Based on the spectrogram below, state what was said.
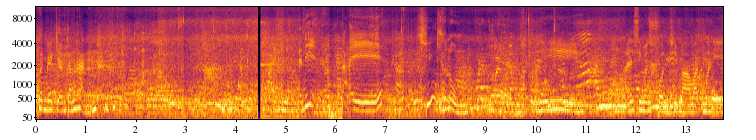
เพื่อนก็เกี่ยมจังหัน ที่มันคนที่มาวัดมื้อนี้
